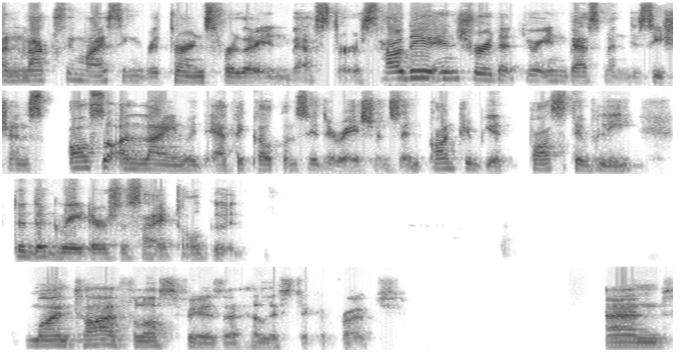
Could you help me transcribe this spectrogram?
on maximizing returns for their investors. How do you ensure that your investment decisions also align with ethical considerations and contribute positively to the greater societal good? My entire philosophy is a holistic approach. And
